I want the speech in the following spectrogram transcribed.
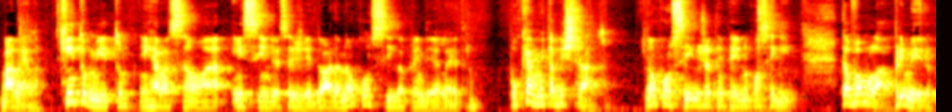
Balela. Quinto mito em relação a ensino de ECG. Eduardo, não consigo aprender eletro porque é muito abstrato. Não consigo, já tentei e não consegui. Então vamos lá. Primeiro,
